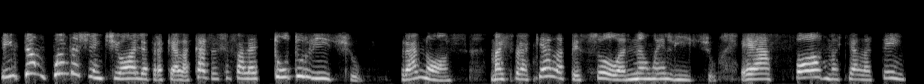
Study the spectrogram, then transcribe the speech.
Então, quando a gente olha para aquela casa, você fala, é tudo lixo para nós, mas para aquela pessoa não é lixo, é a forma que ela tem,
